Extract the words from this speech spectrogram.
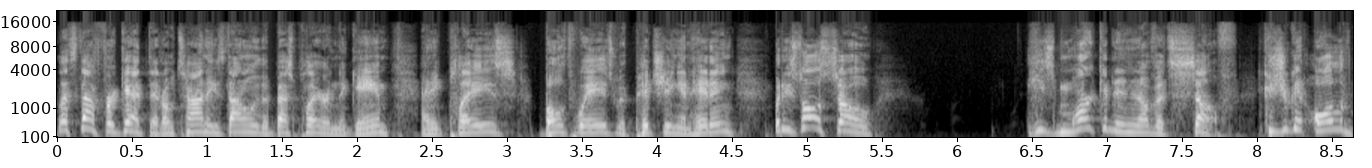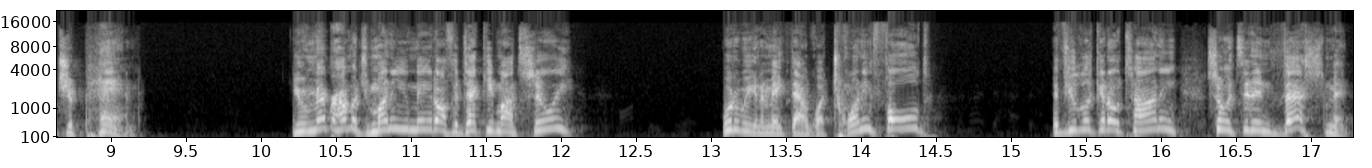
Let's not forget that Ohtani is not only the best player in the game and he plays both ways with pitching and hitting, but he's also he's marketed in and of itself because you get all of Japan. You remember how much money you made off of Deki Matsui? What are we going to make that what 20 fold? If you look at Ohtani, so it's an investment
